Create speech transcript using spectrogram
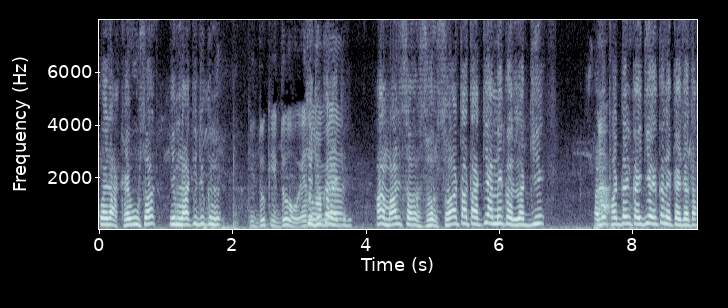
કોઈ રાખે એવું છે એમ ના કીધું કે કીધું કીધું. એ કીધું કે હા મારી સ્વાર્થ હતા કે અમે લગીએ. અમે ફરજન કહી દઈએ કે કહી જતા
